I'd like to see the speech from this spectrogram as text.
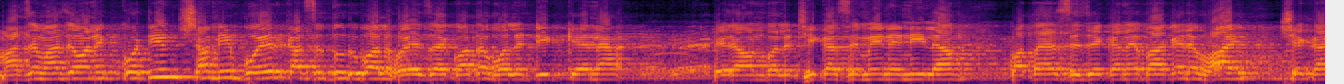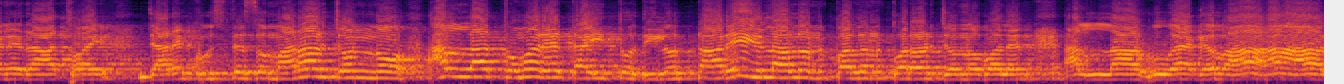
মাঝে মাঝে অনেক কঠিন স্বামী বইয়ের কাছে দুর্বল হয়ে যায়, কথা বলে ঠিক কেনা। ফেরাউন বলে, ঠিক আছে, মেনে নিলাম। কথা আছে, যেখানে বাঘের ভয়, সেখানে রাত হয়। যারে খুঁজতেছো মারার জন্য, আল্লাহ তোমার দায়িত্ব দিল, তারই লালন পালন করার জন্য বলেন, আল্লাহু একবার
